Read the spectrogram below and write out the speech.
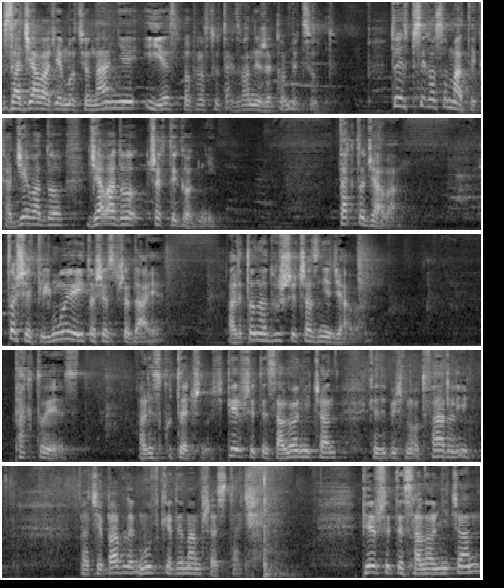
zadziałać emocjonalnie i jest po prostu tak zwany rzekomy cud. To jest psychosomatyka, działa do, działa do trzech tygodni. Tak to działa. To się filmuje i to się sprzedaje, ale to na dłuższy czas nie działa. Tak to jest. Ale skuteczność. Pierwszy Tesaloniczan, kiedy byśmy otwarli, Bracie Pawle, mów, kiedy mam przestać. Pierwszy Tesaloniczan,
